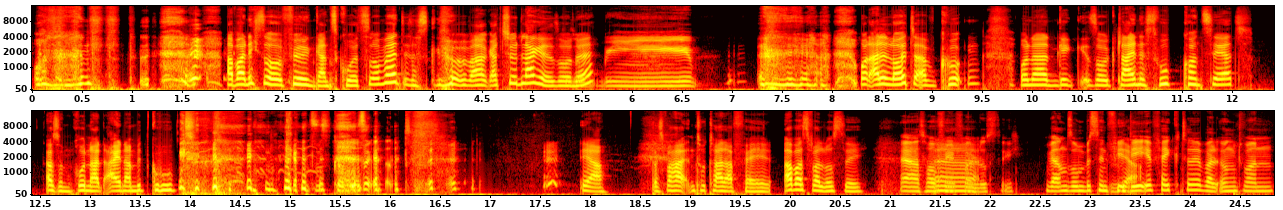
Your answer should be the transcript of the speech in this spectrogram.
Und dann, aber nicht so für einen ganz kurzen Moment. Das war ganz schön lange so, ne? Ja. Und alle Leute am gucken. Und dann ging so ein kleines Hubkonzert. Also im Grunde hat einer mitgehupt. Ganzes Konzert. ja, das war halt ein totaler Fail. Aber es war lustig. Ja, es war auf jeden Äh, Fall lustig. Wir hatten so ein bisschen ja. 4D-Effekte, weil irgendwann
